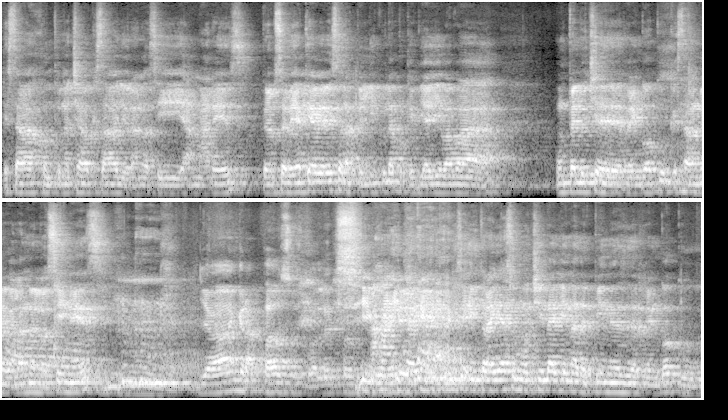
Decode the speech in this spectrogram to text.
estaba junto a una chava que estaba llorando así a mares, pero se veía que había visto la película porque ya llevaba un peluche de Rengoku que estaban regalando en los cines. Llevaban grapados sus boletos. Sí, y, traía, su mochila llena de pines de Rengoku.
